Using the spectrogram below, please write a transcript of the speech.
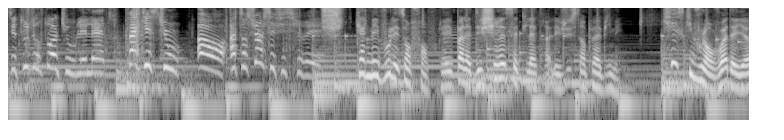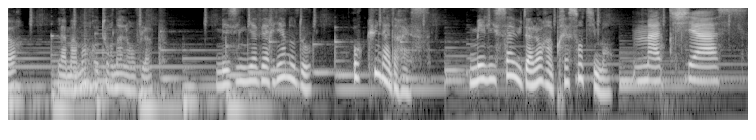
C'est toujours toi qui ouvre les lettres. Pas question. Oh, attention, elle s'est fissurée. Chut, calmez-vous les enfants, vous n'allez pas la déchirer cette lettre, elle est juste un peu abîmée. Qui est-ce qui vous l'envoie d'ailleurs? La maman retourna l'enveloppe. Mais il n'y avait rien au dos, aucune adresse. Mélissa eut alors un pressentiment. Mathias,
